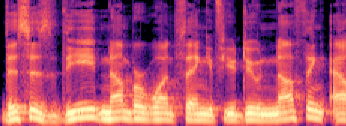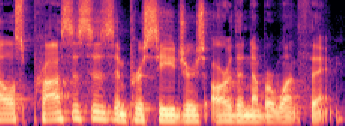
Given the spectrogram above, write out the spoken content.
This is the number one thing. If you do nothing else, processes and procedures are the number one thing.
